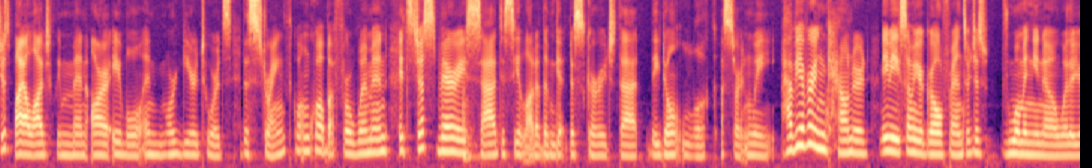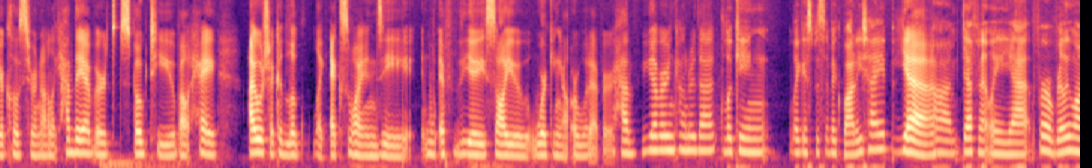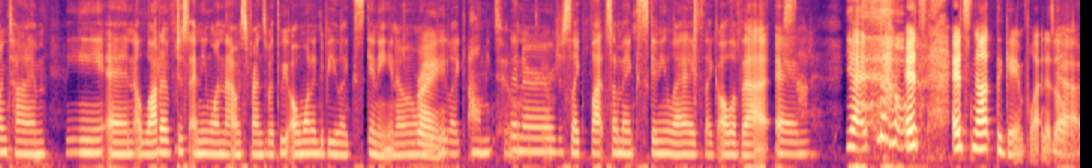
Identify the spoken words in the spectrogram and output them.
just biologically, men are able and more geared towards the strength, quote unquote. But for women, it's just very sad to see a lot of them get discouraged that they don't look a certain way. Have you ever encountered maybe some of your girlfriends or just women you know, whether you're close to or not? Like, have they ever spoke to you about, hey, I wish I could look like X, Y, and Z if they saw you working out or whatever. Have you ever encountered that? looking like a specific body type Yeah. um, definitely yeah for a really long time me and a lot of just anyone that i was friends with we all wanted to be like skinny you know right. like oh, me too. me thinner too. just like flat stomach skinny legs like all of that and yeah it's no. It's it's not the game plan, is all. Yeah.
